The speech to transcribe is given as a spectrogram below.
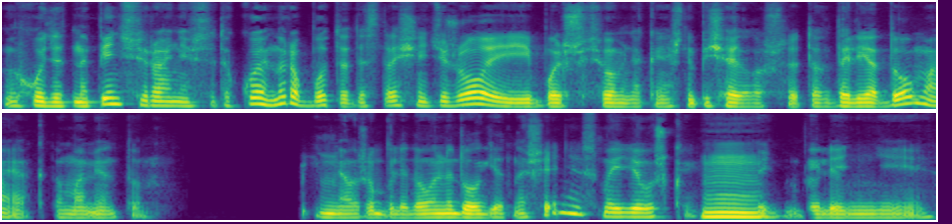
выходят на пенсию ранее, все такое. Но работа достаточно тяжелая, и больше всего меня, конечно, печалило, что это вдали от дома. Я к тому моменту у меня уже были довольно долгие отношения с моей девушкой. Mm. Были не,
